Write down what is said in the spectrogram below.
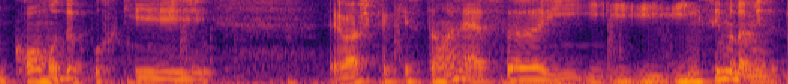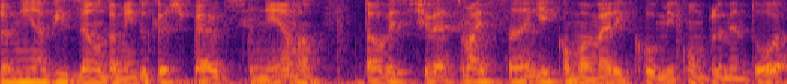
incômoda, porque eu acho que a questão é essa. E, e, e em cima da minha, da minha, visão também do que eu espero de cinema, talvez se tivesse mais sangue, como a Américo me complementou,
